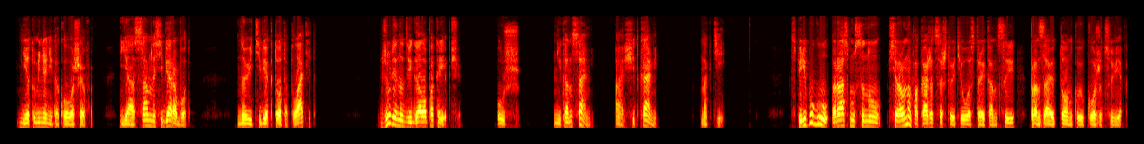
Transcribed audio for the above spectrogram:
Нет у меня никакого шефа. Я сам на себя работаю. Но ведь тебе кто-то платит. Джулия надвигала покрепче. Уж не концами, а щитками ногтей. С перепугу Расмуссену все равно покажется, что эти острые концы пронзают тонкую кожицу век.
